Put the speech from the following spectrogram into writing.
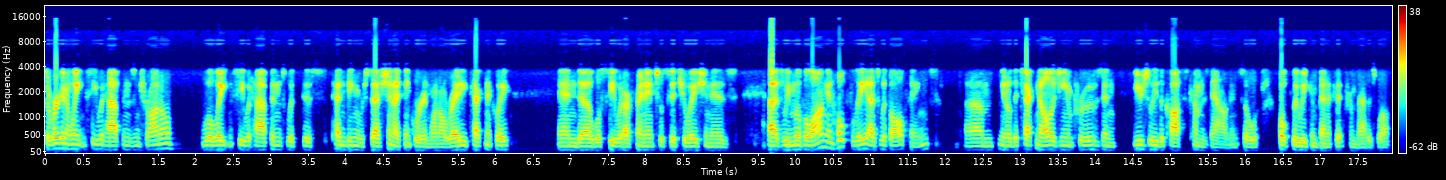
So we're going to wait and see what happens in Toronto. We'll wait and see what happens with this pending recession. I think we're in one already, technically. And uh, we'll see what our financial situation is as we move along. And hopefully, as with all things, um, you know, the technology improves and usually the cost comes down. And so hopefully we can benefit from that as well.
